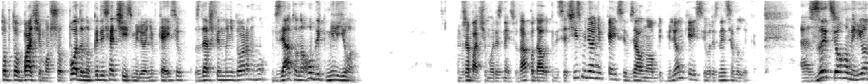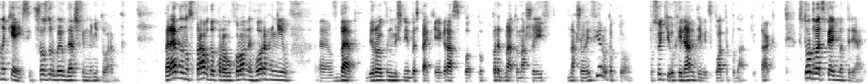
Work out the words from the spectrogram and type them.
тобто, бачимо, що подано 56 мільйонів кейсів з Держфінмоніторингу, взято на облік мільйон. Вже бачимо різницю. Да? Подали 56 мільйонів кейсів, взяли на облік мільйон кейсів, різниця велика. Е, з цього мільйона кейсів, що зробив Держфінмоніторинг? Передано справ до правоохоронних органів е, в БЕП, Бюро економічної безпеки, якраз по предмету нашої, нашого ефіру, тобто по суті, ухилянти від сплати податків. Так, 125 матеріалів.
